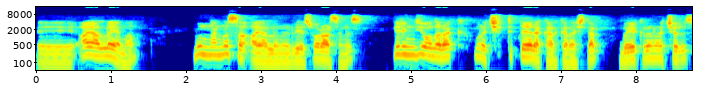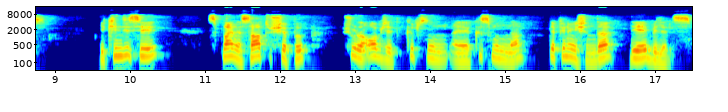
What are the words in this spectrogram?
e, ayarlayamam. Bunlar nasıl ayarlanır diye sorarsanız birinci olarak buna çift tıklayarak arkadaşlar bu ekranı açarız. İkincisi spline'e sağ tuş yapıp şuradan object e, kısmından definition'da diyebiliriz.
